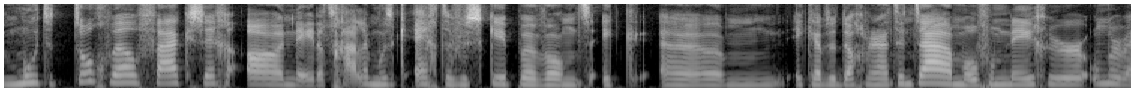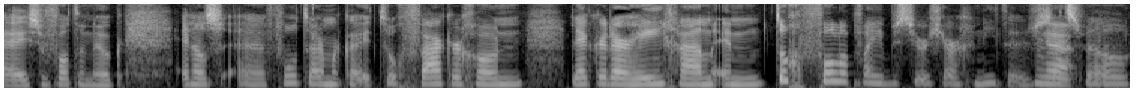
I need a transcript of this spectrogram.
moeten toch wel vaak zeggen... oh nee, dat gala moet ik echt even skippen... want ik, ehm, ik heb de dag erna tentamen... of om negen uur onderwijs of wat dan ook. En als eh, fulltimer kan je toch vaker gewoon lekker daarheen gaan... en toch volop van je bestuursjaar genieten. Dus Ja. dat is wel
